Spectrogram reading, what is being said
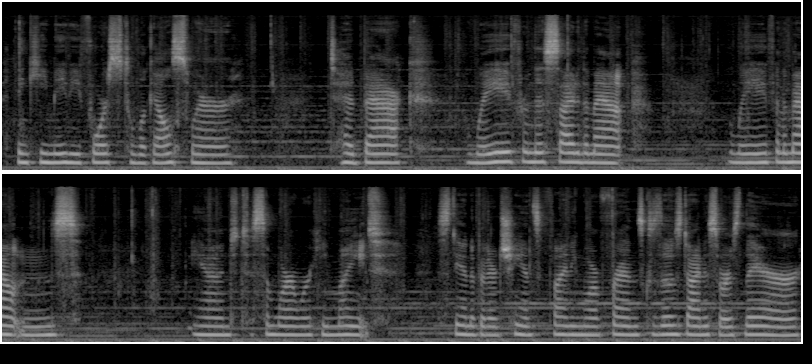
I think he may be forced to look elsewhere. To head back, away from this side of the map, away from the mountains, and to somewhere where he might stand a better chance of finding more friends, because those dinosaurs there,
